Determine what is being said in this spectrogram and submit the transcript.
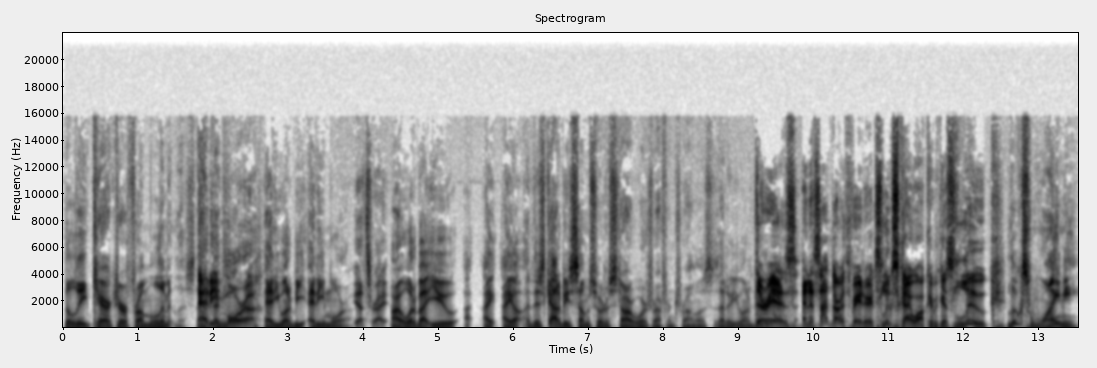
the lead character from Limitless That- Eddie that's- Morra. Eddie you want to be Eddie Morra That's right. all right what about you I I, I uh, there's got to be some sort of Star Wars reference Ramos is that who you want to be There is, and it's not Darth Vader. It's Luke Skywalker because Luke. Luke's whiny.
